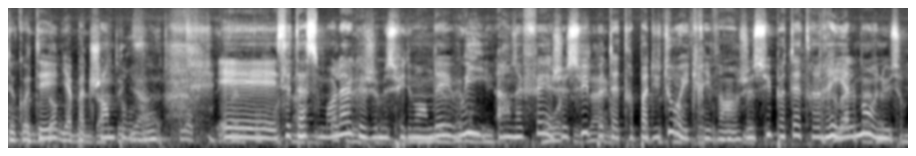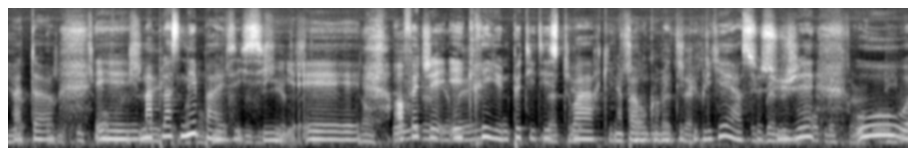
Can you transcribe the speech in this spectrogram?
de côté, il n'y a pas de chambre pour vous. Et c'est à ce moment-là que je me suis demandé, oui, en effet, je suis peut-être pas du tout écrivain, je suis peut-être réellement un usurpateur, et ma place n'est pas ici. Et en fait, j'ai écrit une petite histoire qui n'a pas encore été publiée à ce sujet, où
